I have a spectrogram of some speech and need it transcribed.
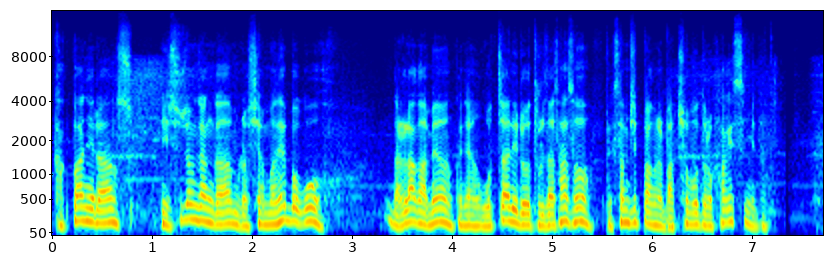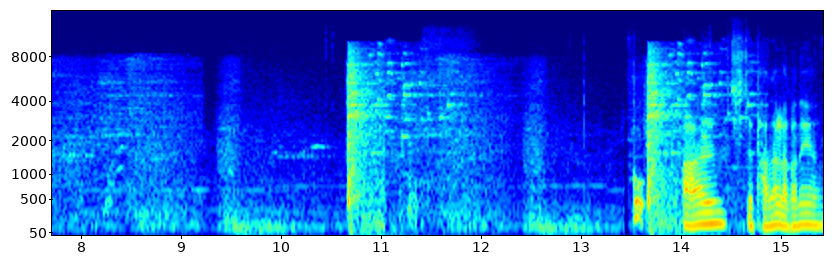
각반이랑 수, 이 수정 장갑 러시 한번 해보고 날라가면 그냥 5짜리로 둘 다 사서 130방을 맞춰보도록 하겠습니다. 고! 아유 진짜 다 날라가네요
